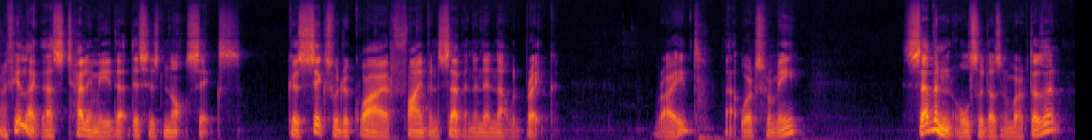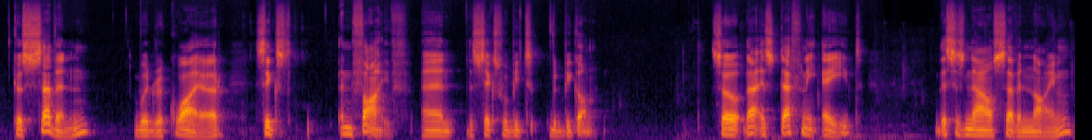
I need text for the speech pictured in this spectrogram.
I feel like that's telling me that this is not 6. Because 6 would require 5 and 7, and then that would break. Right? That works for me. 7 also doesn't work, does it? Because 7 would require 6 and 5, and the 6 would be, would be gone. So that is definitely 8. This is now 7, 9.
